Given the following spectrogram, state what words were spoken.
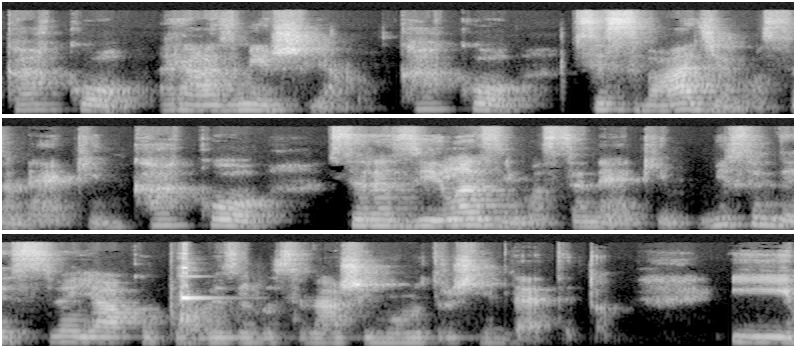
kako razmišljamo, kako se svađamo sa nekim, kako se razilazimo sa nekim. Mislim da je sve jako povezano sa našim unutrašnjim detetom. I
